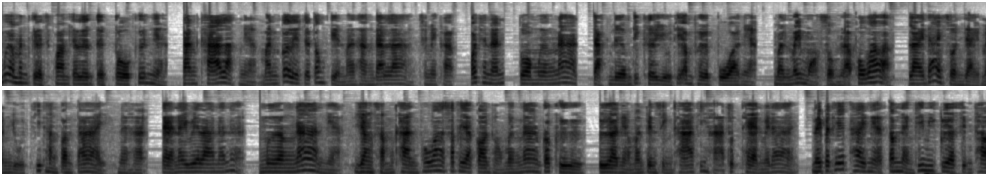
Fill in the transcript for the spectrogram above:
เมื่อมันเกิดความเจริญเติบโตขึ้นเนี่ยการค้าหลักเนี่ยมันก็เลยจะต้องเปลี่ยนมาทางด้านล่างใช่ไหมครับ เพราะฉะนั้นตัวเมืองน่านจากเดิมที่เคยอยู่ที่อำเภอปัวเนี่ยมันไม่เหมาะสมแล้วเพราะว่ารายได้ส่วนใหญ่มันอยู่ที่ทางตอนใต้นะฮะ แต่ในเวลานั้นน่ะเมืองน่านเนี่ยยังสำคัญ เพราะว่าทรัพยากรของเมืองน่านก็คือเกลือเนี่ยมันเป็นสินค้าที่หาทดแทนไม่ได้ ในประเทศไทยเนี่ยตำแหน่งที่มีเกลือสินเทา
